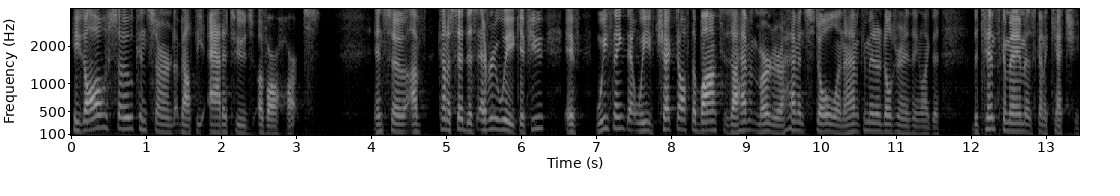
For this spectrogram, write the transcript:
He's also concerned about the attitudes of our hearts. And so I've kind of said this every week. If you if we think that we've checked off the boxes, I haven't murdered, I haven't stolen, I haven't committed adultery or anything like that, the tenth commandment is going to catch you.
